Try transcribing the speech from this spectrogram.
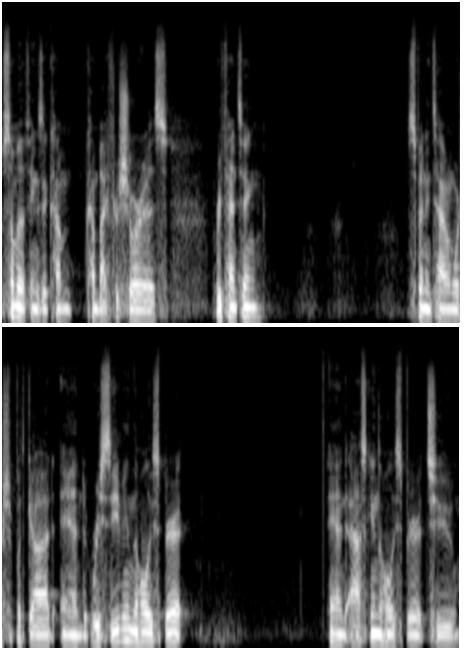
some of the things that come, come by for sure is repenting, spending time in worship with God, and receiving the Holy Spirit and asking the Holy Spirit to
